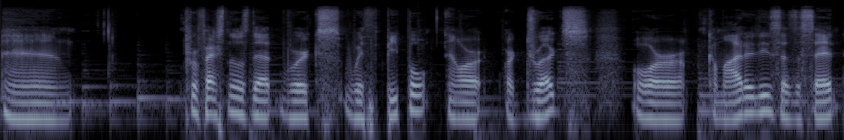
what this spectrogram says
and professionals that works with people or or drugs or commodities, as I said,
